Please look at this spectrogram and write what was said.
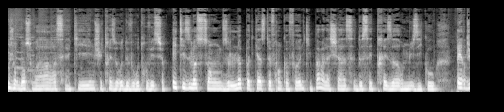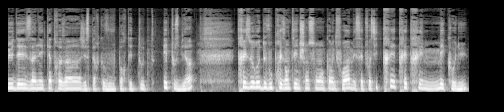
Bonjour, bonsoir, c'est Hakim. Je suis très heureux de vous retrouver sur It Is Lost Songs, le podcast francophone qui part à la chasse de ces trésors musicaux perdus des années 80. J'espère que vous vous portez toutes et tous bien. Très heureux de vous présenter une chanson encore une fois, mais cette fois-ci très très très méconnue.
